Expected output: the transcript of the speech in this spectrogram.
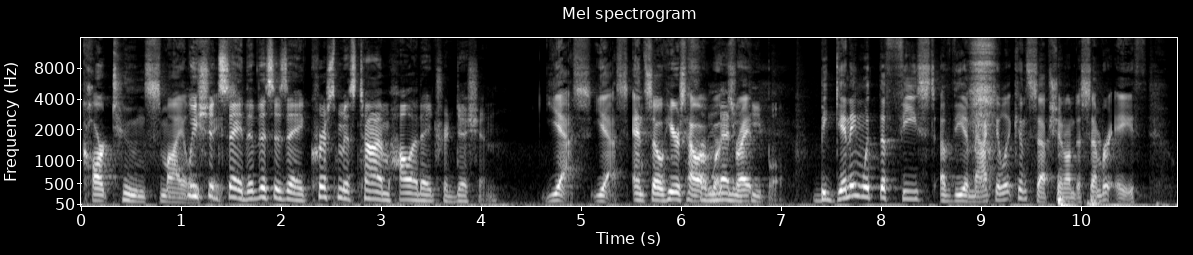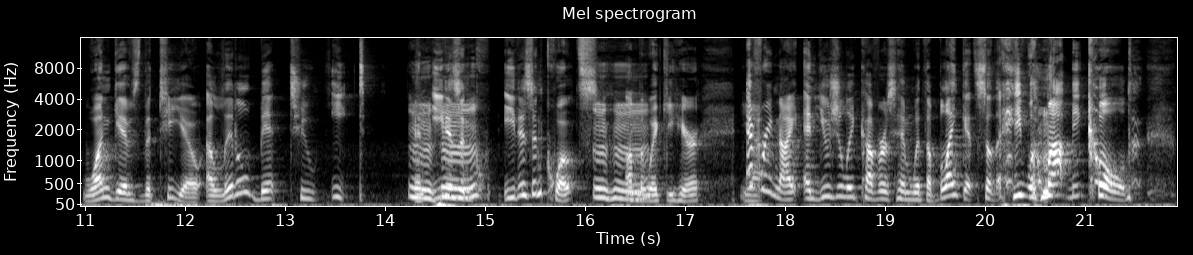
cartoon smiley. We should face. say that this is a Christmas time holiday tradition Yes, yes. And so here's how for it works, right? people. Beginning with the feast of the Immaculate Conception on December 8th, one gives the Tio a little bit to eat. And eat is in Mm-hmm. eat is in quotes on the wiki here. Every night and usually covers him with a blanket so that he will not be cold.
